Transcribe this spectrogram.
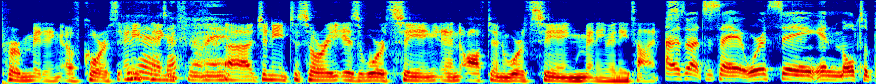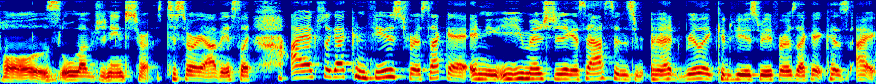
permitting, of course. Anything definitely. uh, Jeanine Tesori is worth seeing and often worth seeing many, many times. I was about to say, worth seeing in multiples. Love Jeanine Tesor- Tesori, obviously. I actually got confused for a second, and you, you mentioning Assassins had really confused me for a second because I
